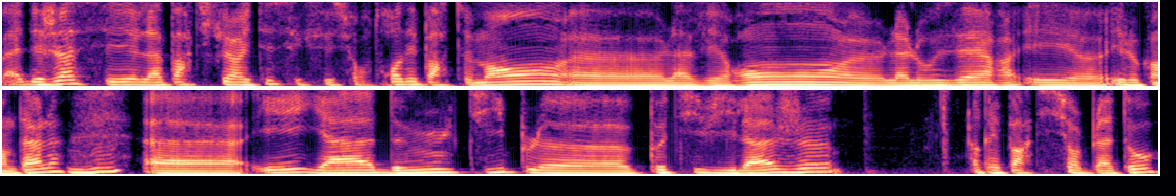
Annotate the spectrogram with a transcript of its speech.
bah, déjà, c'est la particularité, c'est que c'est sur trois départements euh, l'Aveyron, euh, la Lozère et, le Cantal. Mhm. et il y a de multiples petits villages répartis sur le plateau.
